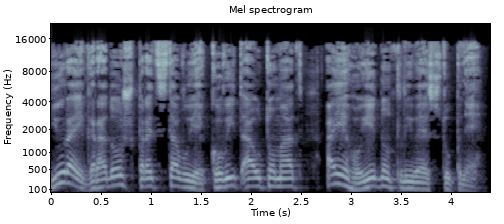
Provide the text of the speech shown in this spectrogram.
Juraj Gradoš predstavuje COVID-automat a jeho jednotlivé stupne.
